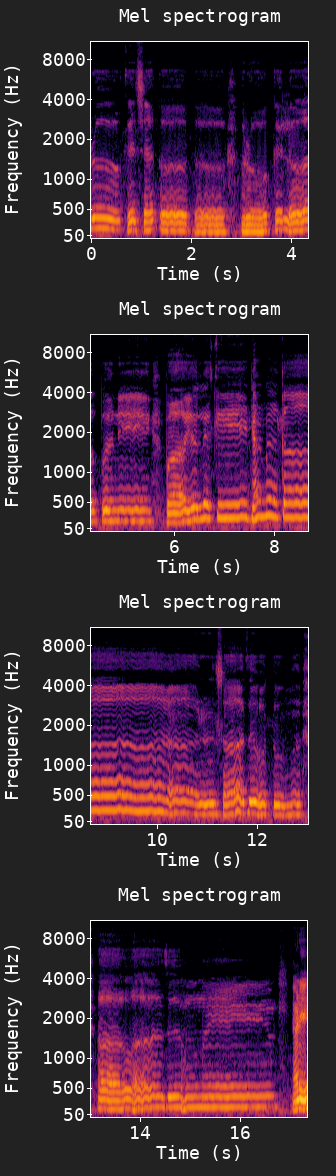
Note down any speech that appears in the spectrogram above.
रोक सको तो रोक लो अपनी पायल की झनका साज हो तुम आवाज हूँ मैं। आणि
